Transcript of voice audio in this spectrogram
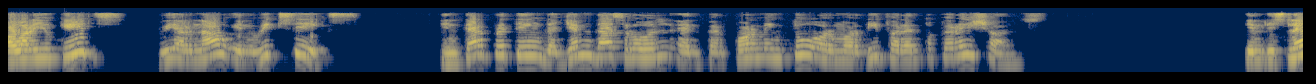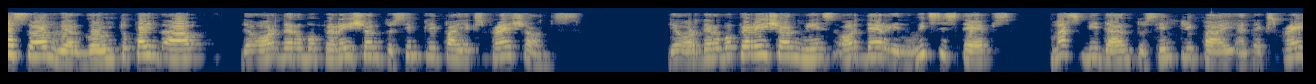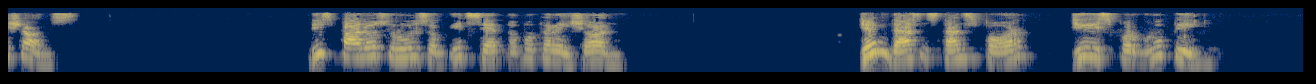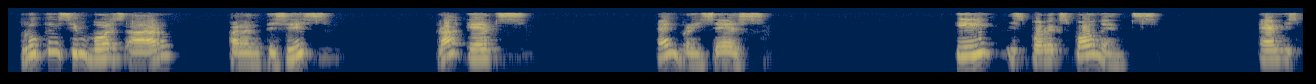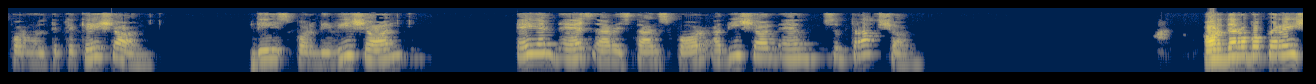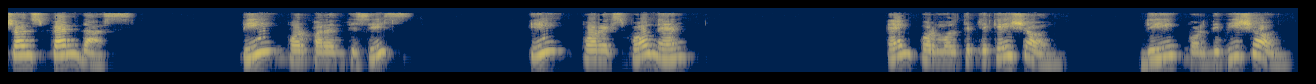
How are you kids? We are now in week 6. Interpreting the GEMDAS rule and performing two or more different operations. In this lesson, we are going to find out the order of operation to simplify expressions. The order of operation means order in which steps must be done to simplify an expressions. This follows rules of each set of operation. GEMDAS stands for G is for grouping. Grouping symbols are parentheses, brackets, and braces. E is for exponents. M is for multiplication. D is for division. A and S are stands for addition and subtraction. Order of operations PEMDAS. P for parenthesis. E for exponent. M for multiplication. D for division.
